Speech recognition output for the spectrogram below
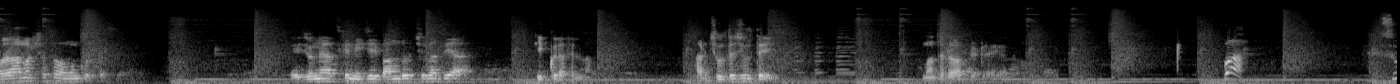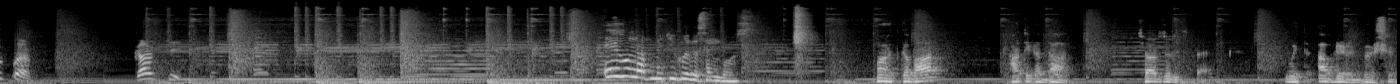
ওরা আমার সাথে অমন করতেছে। এই জন্য আজকে নিজেই বান্দর চুলা দেয়া ঠিক করে ফেললাম। আর ঝুলতে চলতেই মাথাটা আপডেট হয়ে গেল। বাহ! সুপার কার্তিক এইগুলো আপনি কি কইতেছেন বস মার্দ কা বাত হাতে কা দাঁত charger is back with updated version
